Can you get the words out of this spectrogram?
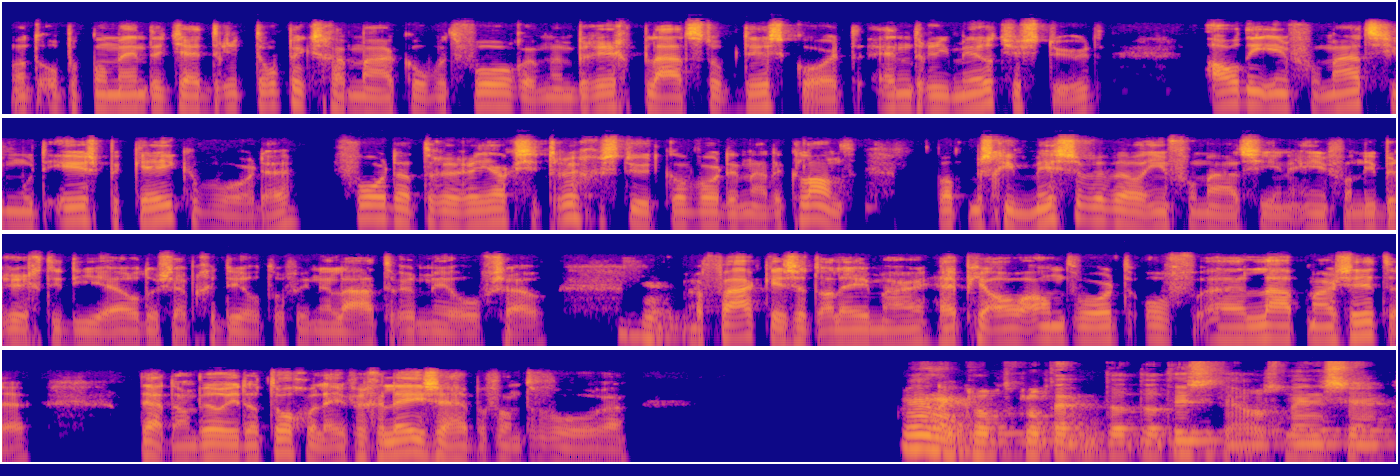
Want op het moment dat jij drie topics gaat maken op het forum, een bericht plaatst op Discord en drie mailtjes stuurt, al die informatie moet eerst bekeken worden voordat er een reactie teruggestuurd kan worden naar de klant. Want misschien missen we wel informatie in een van die berichten die je elders hebt gedeeld of in een latere mail of zo. Ja. Maar vaak is het alleen maar heb je al antwoord of uh, laat maar zitten. Ja, dan wil je dat toch wel even gelezen hebben van tevoren. Ja, dat klopt, klopt. Dat, dat is het wel. Als mensen,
